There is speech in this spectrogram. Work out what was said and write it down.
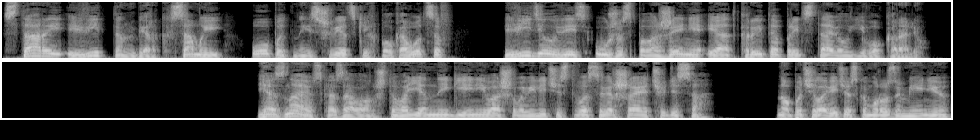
Старый Виттенберг, самый опытный из шведских полководцев, видел весь ужас положения и открыто представил его королю. «Я знаю», — сказал он, — «что военный гений вашего величества совершает чудеса. Но по человеческому разумению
